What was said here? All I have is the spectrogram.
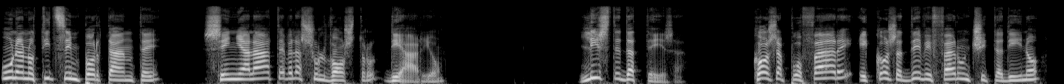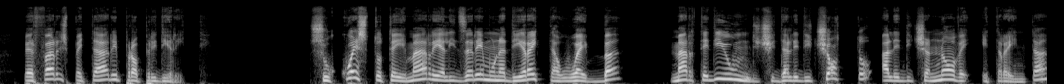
una notizia importante, segnalatevela sul vostro diario. Liste d'attesa. Cosa può fare e cosa deve fare un cittadino per far rispettare i propri diritti. Su questo tema realizzeremo una diretta web martedì 11 dalle 18 alle 19.30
